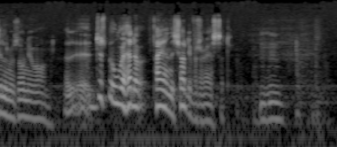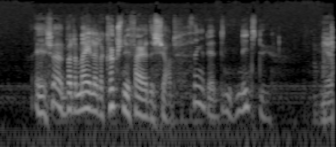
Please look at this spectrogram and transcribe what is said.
Dillon was only one. Uh, uh, just overhead of firing the shot, he was arrested. Mm-hmm. Uh, about a mile out of Cookstown, he fired the shot. Thing it didn't need to do. Yes.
